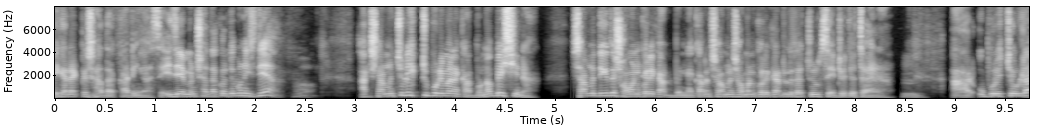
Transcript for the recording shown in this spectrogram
এখানে একটা সাদা কাটিং আছে। এই যে এমন সাদা করে দেবো নিচ দিয়া? হ্যাঁ। আর সামনে চুল একটু পরিমাণে কাটবো না বেশি না। সামনের দিকে তো সমান করে কাটবেন না কারণ সামনে সমান করে কাটলে তার চুল সেট হতে চায় না। আর উপরের চুলটা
